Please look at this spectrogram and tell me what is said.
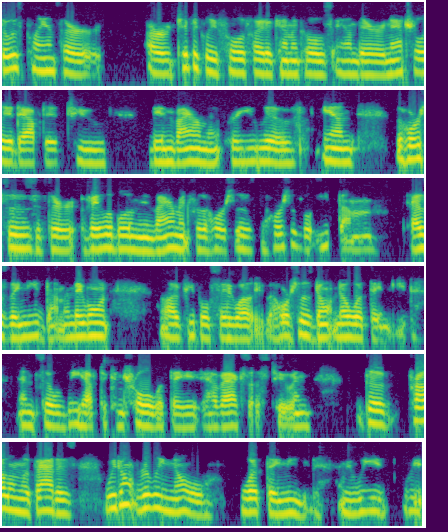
those plants are are typically full of phytochemicals and they're naturally adapted to the environment where you live. And the horses, if they're available in the environment for the horses, the horses will eat them as they need them. And they won't, a lot of people say, well, the horses don't know what they need. And so we have to control what they have access to. And the problem with that is we don't really know what they need. I mean, we, we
